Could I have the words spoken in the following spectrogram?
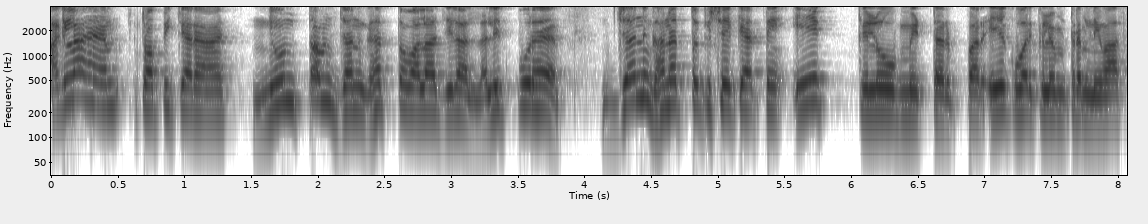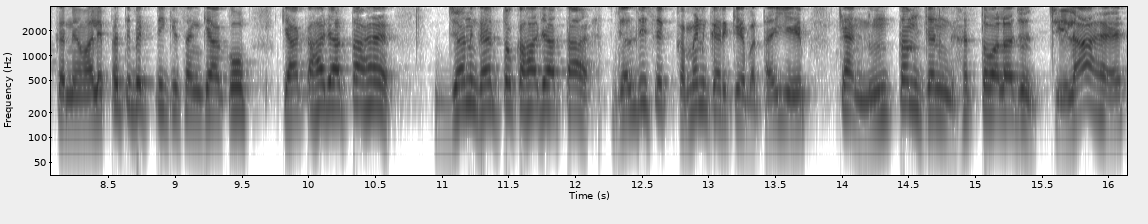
अगला है टॉपिक क्या रहा है? न्यूनतम जनघनत्व वाला जिला ललितपुर है। जन घनत्व किसे कहते हैं? एक किलोमीटर पर, एक वर्ग किलोमीटर में निवास करने वाले प्रति व्यक्ति की संख्या को क्या कहा जाता है? जन घनत्व कहा जाता है। जल्दी से कमेंट करके बताइए, क्या न्यूनतम जन घनत्व वाला जो जिला है,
